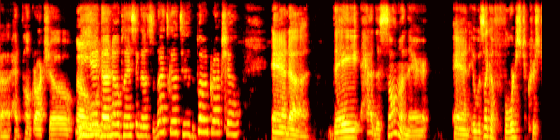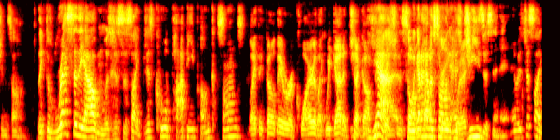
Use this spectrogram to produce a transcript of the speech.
uh, had punk rock show. Oh, we ain't got yeah. no place to go, so let's go to the punk rock show. And uh, they had this song on there, and it was like a forced Christian song. Like the rest of the album was just this like just cool poppy punk songs. Like they felt they were required. Like we got to check off. the yeah, so we got to have a song that has quick. Jesus in it. It was just like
